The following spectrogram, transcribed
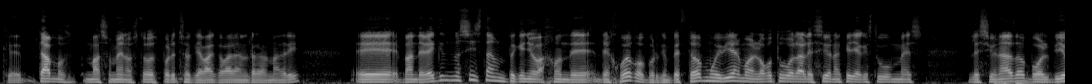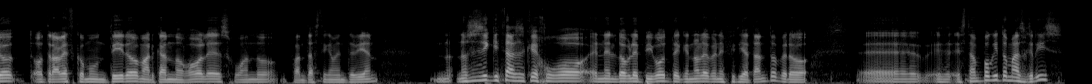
que damos más o menos todos por hecho que va a acabar en el Real Madrid. Eh, Van de Beek no sé si está en un pequeño bajón de, juego, porque empezó muy bien, bueno, luego tuvo la lesión aquella que estuvo un mes lesionado, volvió otra vez como un tiro, marcando goles, jugando fantásticamente bien. No, sé si quizás es que jugó en el doble pivote que no le beneficia tanto, pero eh, está un poquito más gris.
